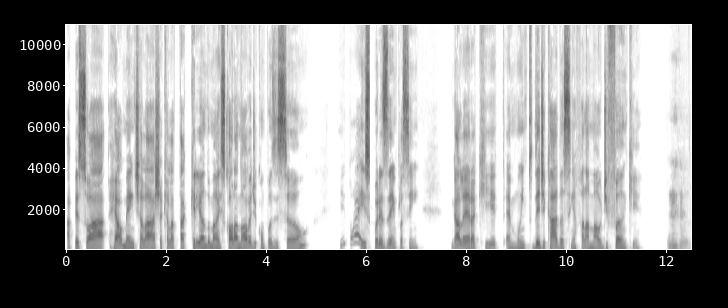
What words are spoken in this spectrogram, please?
a pessoa realmente ela acha que ela tá criando uma escola nova de composição e não é isso. Por exemplo, assim, galera que é muito dedicada assim a falar mal de funk. Uhum.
